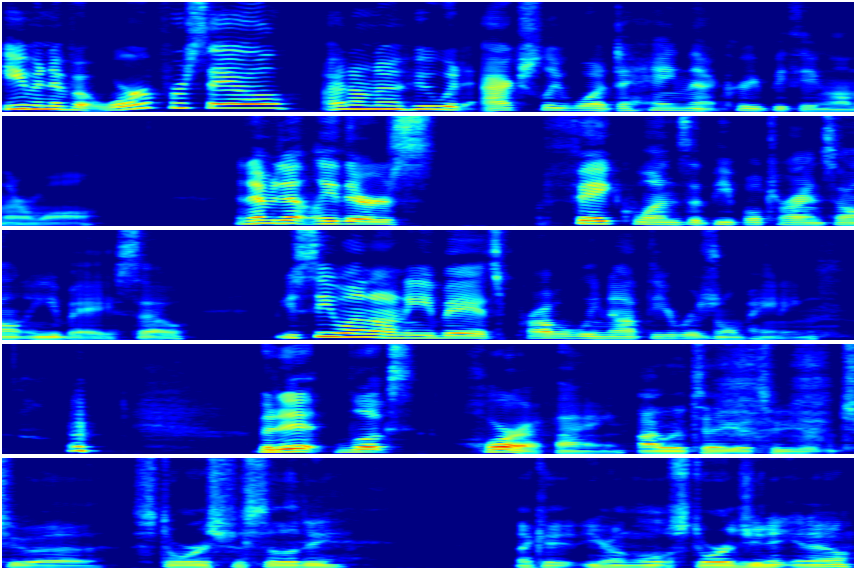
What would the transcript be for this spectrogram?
even if it were for sale, I don't know who would actually want to hang that creepy thing on their wall. And evidently there's fake ones that people try and sell on eBay. So if you see one on eBay, it's probably not the original painting. but it looks horrifying. I would take it to your, to a storage facility, like a your own little storage unit, you know,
